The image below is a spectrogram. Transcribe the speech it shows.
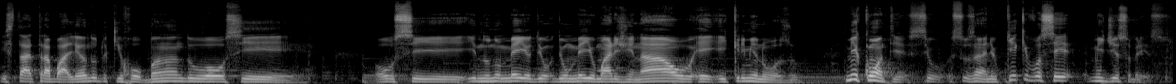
estar trabalhando do que roubando ou se ou se indo no meio de, de um meio marginal e, e criminoso. Me conte, Suzane, o que, que você me diz sobre isso?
